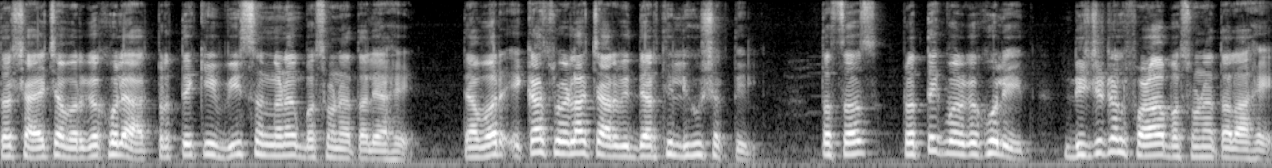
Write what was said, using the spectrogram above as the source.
तर शाळेच्या वर्गखोल्यात प्रत्येकी वीस संगणक बसवण्यात आले आहे. त्यावर एकाच वेळेला चार विद्यार्थी लिहू शकतील. तसंच प्रत्येक वर्गखोलीत डिजिटल फळा बसवण्यात आला आहे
